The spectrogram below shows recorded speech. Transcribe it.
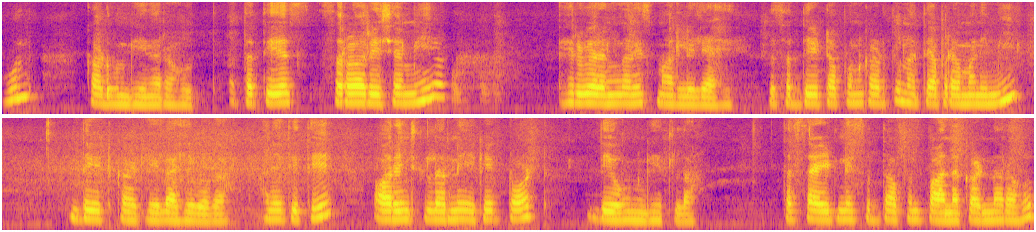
फूल काढून घेणार आहोत. आता ते सरळ रेषा मी हिरव्या रंगानेच मारलेले आहे. जसं देठ आपण काढतो ना त्याप्रमाणे मी देठ काढलेला आहे बघा. आणि तिथे ऑरेंज कलरने एक एक डॉट देऊन घेतला. तर साईडने सुद्धा आपण पानं काढणार आहोत.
